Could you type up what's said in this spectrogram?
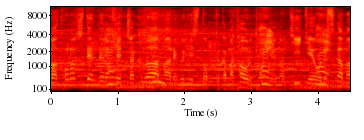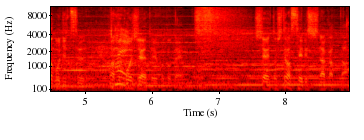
まあ、この時点での決着は、まあ、レフリーストップか、まあ、タオル投入の TKO ですが、まあ、後日、まあ、無効試合ということで、試合としては成立しなかった、と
